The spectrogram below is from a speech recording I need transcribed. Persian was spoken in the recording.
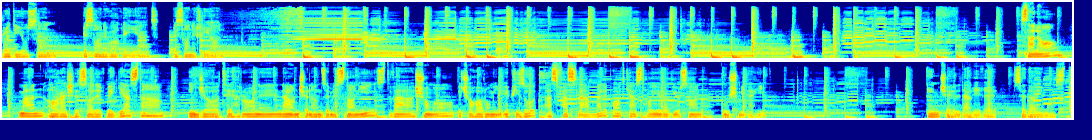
رادیوسان بسان واقعیت بسان خیال. سلام من آرش صادق بگی هستم. اینجا تهران نه آنچنان زمستانی است و شما به چهارمین اپیزود از فصل اول پادکست های رادیوسان گوش می دهید این چهل دقیقه صدای ماست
